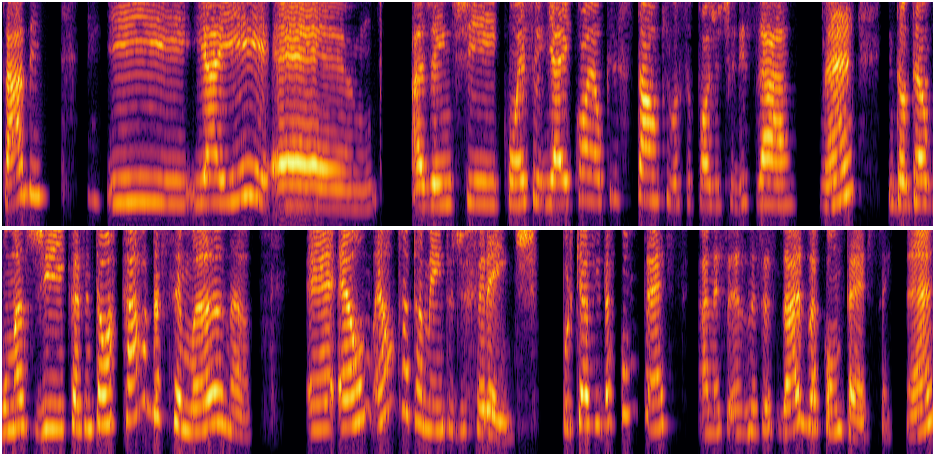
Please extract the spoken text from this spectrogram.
sabe? E, e aí é, a gente com isso, e aí qual é o cristal que você pode utilizar, né? Então tem algumas dicas. Então, a cada semana é, é, um, é um tratamento diferente porque a vida acontece, as necessidades acontecem, né?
